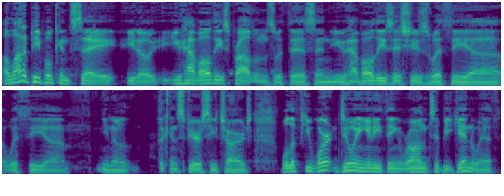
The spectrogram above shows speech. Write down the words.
a lot of people can say, you know, you have all these problems with this and you have all these issues with the, uh, with the, uh, you know, the conspiracy charge. Well, if you weren't doing anything wrong to begin with,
